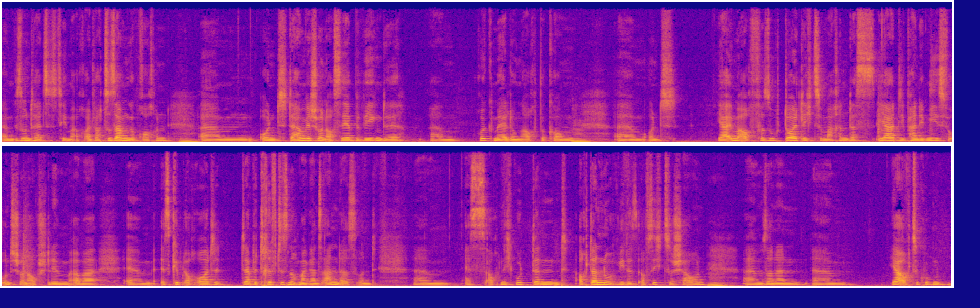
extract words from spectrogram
ähm, Gesundheitssysteme auch einfach zusammengebrochen. Mhm. Ähm, und da haben wir schon auch sehr bewegende ähm, Rückmeldungen auch bekommen. Mhm. Ähm, und ja immer auch versucht deutlich zu machen, dass ja, die Pandemie ist für uns schon auch schlimm, aber ähm, es gibt auch Orte, da betrifft es nochmal ganz anders und ähm, es ist auch nicht gut, dann auch dann nur wieder auf sich zu schauen, mhm. ähm, sondern ähm, ja auch zu gucken,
